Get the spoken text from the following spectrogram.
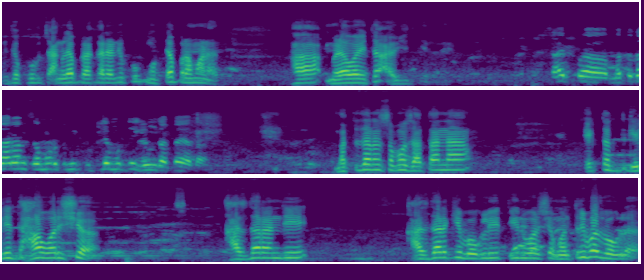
इथं खूप चांगल्या प्रकारे आणि खूप मोठ्या प्रमाणात हा मेळावा इथं आयोजित केलेला आहे. साहेब मतदारांसमोर तुम्ही कुठले मुद्दे घेऊन जाताय आता? मतदारांसमोर जाताना एक तर गेली दहा वर्ष खासदारांनी खासदारकी भोगली तीन वर्ष मंत्रिपद भोगलं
